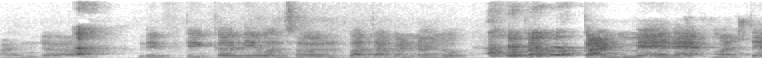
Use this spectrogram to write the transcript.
ಅಂಡ್ ಲಿಪ್ಟಿಕ್ ಅಲ್ಲಿ ಒಂದ್ ಸ್ವಲ್ಪ ತಗೊಂಡ್ ನಾನು ಕಣ್ಮೇಲೆ ಮತ್ತೆ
